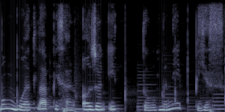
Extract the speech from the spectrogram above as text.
membuat lapisan ozon itu menipis,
